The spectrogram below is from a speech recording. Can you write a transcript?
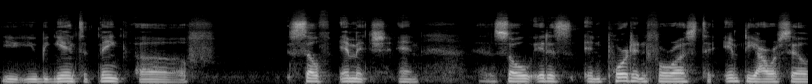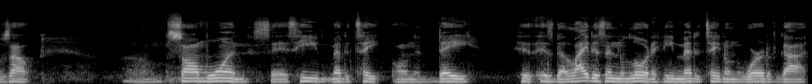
you, you begin to think of self-image, and, and so it is important for us to empty ourselves out um, Psalm 1 says he meditate on the day his, his delight is in the Lord and he meditate on the word of God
